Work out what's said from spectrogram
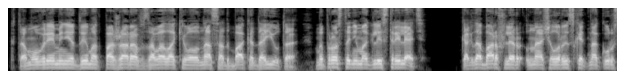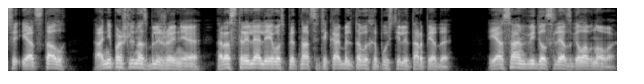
К тому времени дым от пожаров заволакивал нас от бака до юта. Мы просто не могли стрелять. Когда Барфлер начал рыскать на курсе и отстал, они пошли на сближение, расстреляли его с 15 кабельтовых и пустили торпеды. Я сам видел след с головного.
